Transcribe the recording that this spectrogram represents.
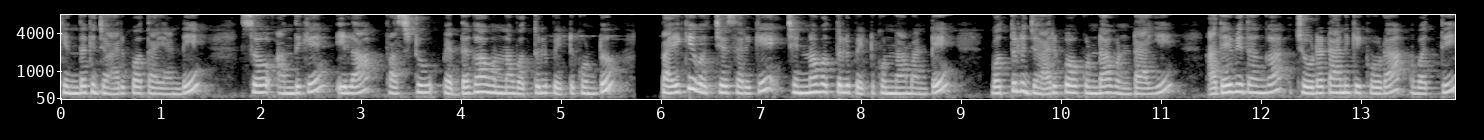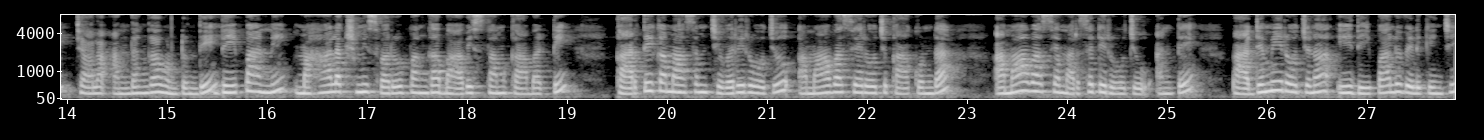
కిందకి జారిపోతాయండి. సో అందుకే ఇలా ఫస్ట్ పెద్దగా ఉన్న వత్తులు పెట్టుకుంటూ పైకి వచ్చేసరికి చిన్న వత్తులు పెట్టుకున్నామంటే వత్తులు జారిపోకుండా ఉంటాయి. అదేవిధంగా చూడటానికి కూడా వత్తి చాలా అందంగా ఉంటుంది. దీపాన్ని మహాలక్ష్మి స్వరూపంగా భావిస్తాం కాబట్టి కార్తీక మాసం చివరి రోజు అమావాస్య రోజు కాకుండా అమావాస్య మరుసటి రోజు అంటే పాడ్యమి రోజున ఈ దీపాలు వెలిగించి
